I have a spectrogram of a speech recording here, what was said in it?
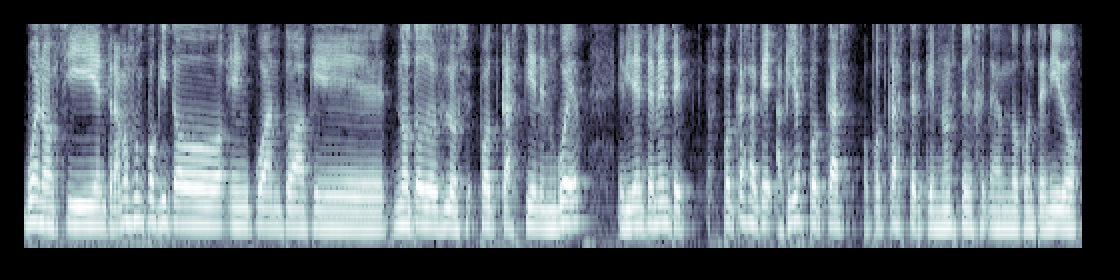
Bueno, si entramos un poquito en cuanto a que no todos los podcasts tienen web, evidentemente los podcasts, aquellos podcasts o podcaster que no estén generando contenido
